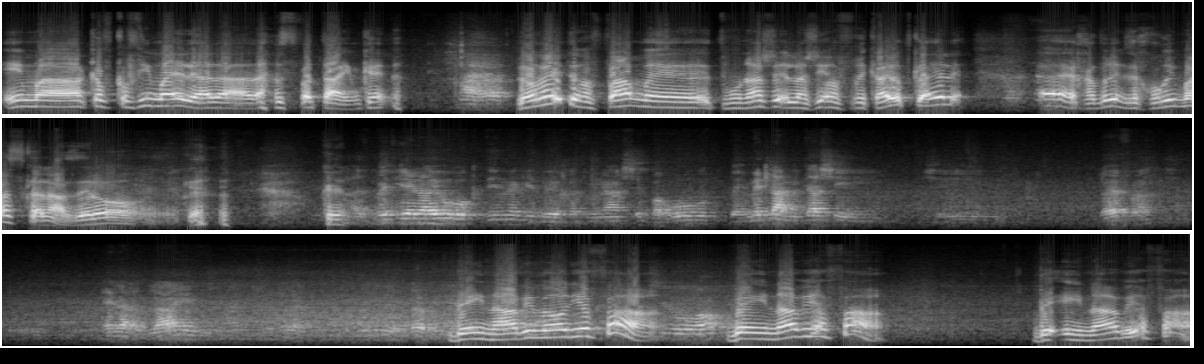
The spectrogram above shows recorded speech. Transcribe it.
עם הכפכפים האלה על השפתיים, כן? לא ראיתם אף פעם אה, תמונה של נשים אפריקאיות כאלה? אה, חברים, זה חורים בהשכלה, זה לא... כן. כן. אז בית היו רוקדים נגיד בחתונה שברור באמת לאמיתה שהיא לא יפה, אין לה רגליים. בעיניו היא מאוד יפה, בעיניו היא יפה, בעיניו היא יפה.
